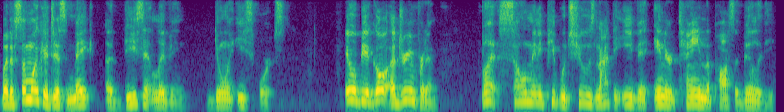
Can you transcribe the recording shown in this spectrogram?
But if someone could just make a decent living doing esports, it would be a goal, a dream for them. But so many people choose not to even entertain the possibility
